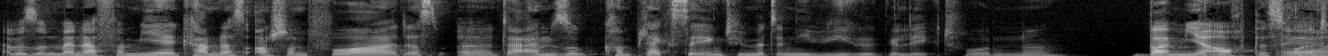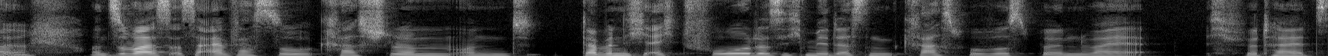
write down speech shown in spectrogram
aber so in meiner Familie kam das auch schon vor, dass äh, da einem so Komplexe irgendwie mit in die Wiege gelegt wurden, ne? Bei mir auch bis Ja. heute. Und sowas ist einfach so krass schlimm und da bin ich echt froh, dass ich mir dessen krass bewusst bin, weil ich würde halt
